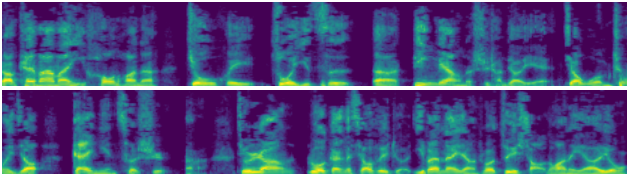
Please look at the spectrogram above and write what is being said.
然后开发完以后的话呢，就会做一次呃定量的市场调研，叫我们称为叫概念测试啊，就是让若干个消费者，一般来讲说最少的话呢，也要用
